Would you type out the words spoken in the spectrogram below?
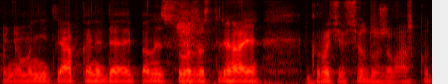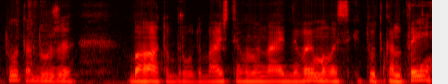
По ньому ні тряпка не йде, і пелесо застрягає. Коротше, все дуже важко. Тут а дуже багато бруду. Бачите, воно навіть не вимилось. І тут канти.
